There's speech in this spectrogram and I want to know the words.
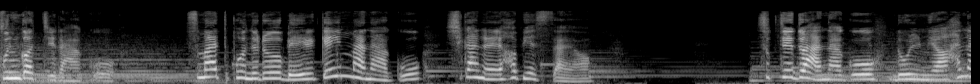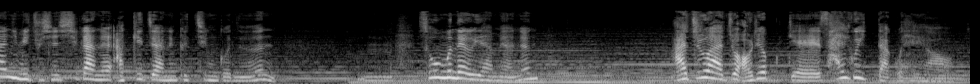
군것질하고 스마트폰으로 매일 게임만 하고 시간을 허비했어요. 숙제도 안 하고 놀며 하나님이 주신 시간을 아끼지 않은 그 친구는 음, 소문에 의하면은 아주 아주 어렵게 살고 있다고 해요.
